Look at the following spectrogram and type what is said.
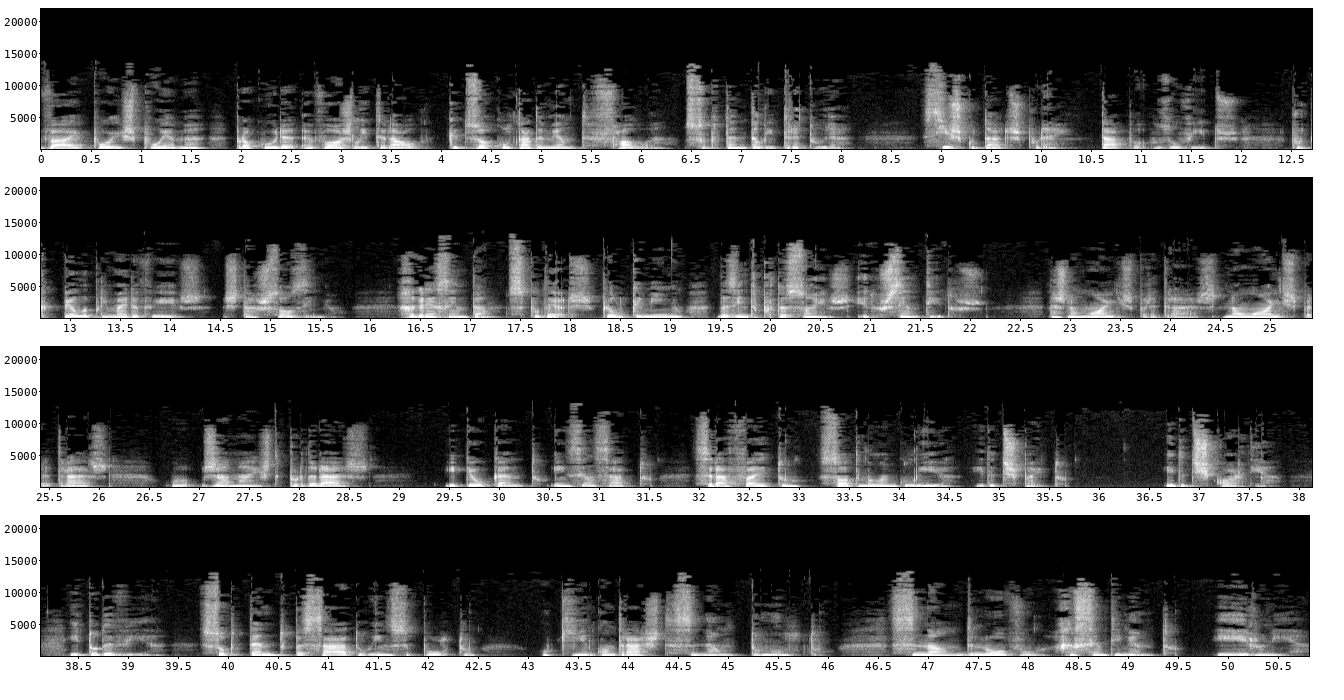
Vai, pois, poema, procura a voz literal que desocultadamente fala sob tanta literatura. Se a escutares, porém, tapa os ouvidos, porque pela primeira vez estás sozinho. Regressa então, se puderes, pelo caminho das interpretações e dos sentidos. Mas não olhes para trás, não olhes para trás, ou jamais te perderás, e teu canto insensato será feito só de melancolia e de despeito e de discórdia. E todavia, sob tanto passado insepulto, o que encontraste senão tumulto, senão de novo ressentimento e ironia?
